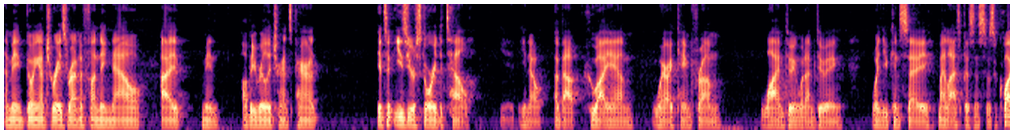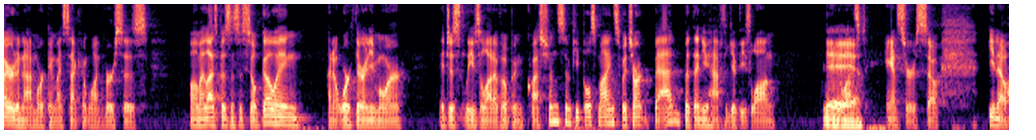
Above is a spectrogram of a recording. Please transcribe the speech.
I mean, going out to raise a round of funding now, I, I mean, I'll be really transparent. It's an easier story to tell, you know, about who I am, where I came from, why I'm doing what I'm doing when you can say my last business was acquired and now I'm working my second one versus well my last business is still going. I don't work there anymore. It just leaves a lot of open questions in people's minds which aren't bad but then you have to give these long yeah, nuanced yeah. answers. So you know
